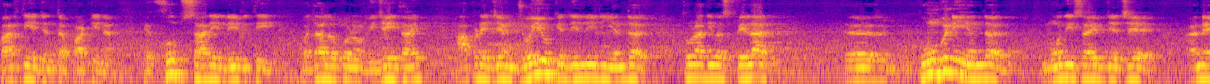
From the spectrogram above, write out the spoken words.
ભારતીય જનતા પાર્ટીના એ ખૂબ સારી લીડથી બધા લોકોનો વિજય થાય. આપણે જેમ જોયું કે દિલ્હીની અંદર થોડા દિવસ પહેલાં જ કુંભની અંદર મોદી સાહેબ જે છે અને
